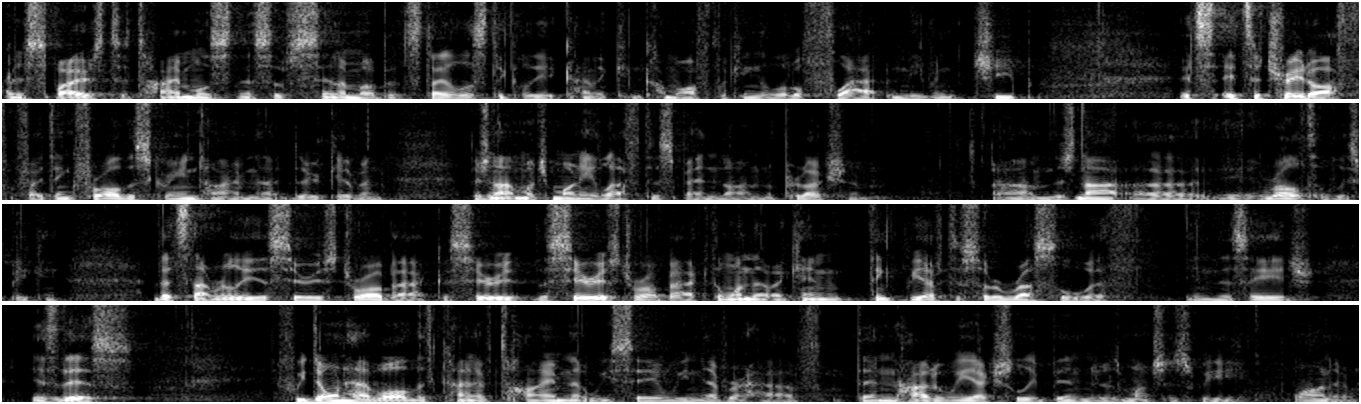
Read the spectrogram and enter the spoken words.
it aspires to timelessness of cinema, but stylistically it kind of can come off looking a little flat and even cheap. It's, it's a trade off, I think, for all the screen time that they're given. There's not much money left to spend on the production. Um, there's not, uh, relatively speaking. That's not really a serious drawback. A seri- the serious drawback, the one that I can think we have to sort of wrestle with in this age, is this. If we don't have all the kind of time that we say we never have, then how do we actually binge as much as we want to?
